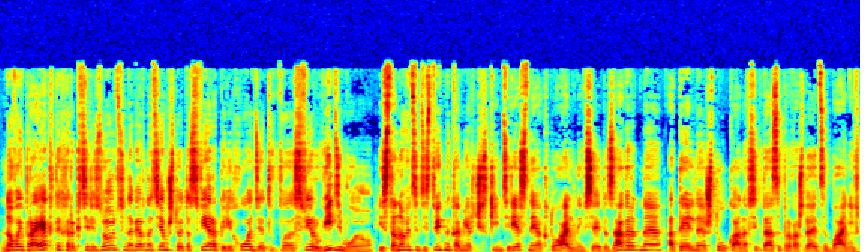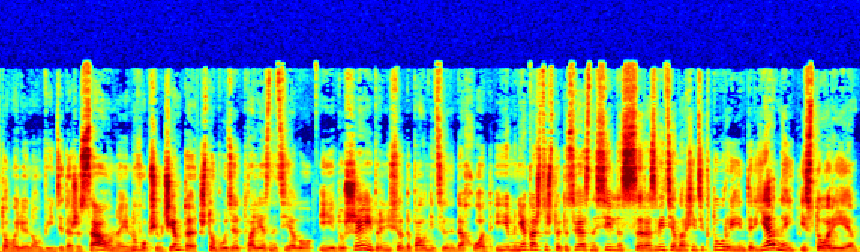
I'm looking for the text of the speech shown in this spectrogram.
Новые проекты характеризуются, наверное, тем, что эта сфера переходит в сферу видимую и становится действительно коммерчески интересной и актуальной. Вся эта загородная отельная штука, она всегда сопровождается баней в том или ином виде, даже сауной, ну, в общем, чем-то, что будет полезно телу и душе и принесет дополнительный доход. И мне кажется, что это связано сильно с развитием архитектуры и интерьерной истории.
